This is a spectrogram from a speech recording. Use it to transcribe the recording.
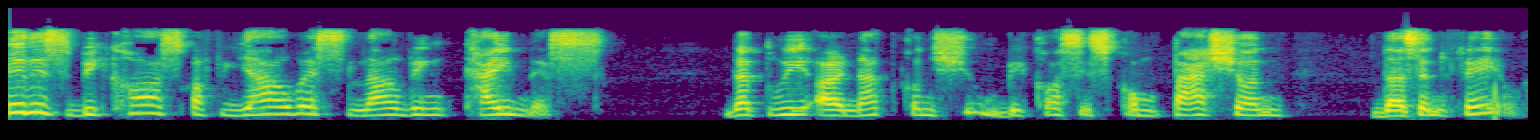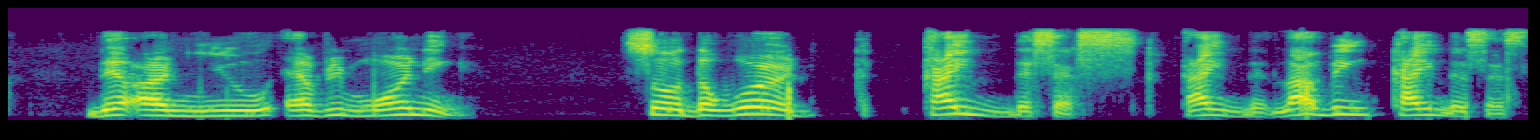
It is because of Yahweh's loving kindness that we are not consumed because His compassion doesn't fail. They are new every morning. So the word kindnesses, kind, loving kindnesses,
